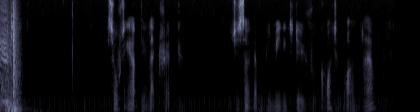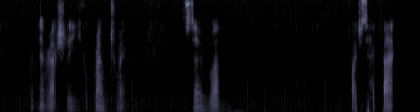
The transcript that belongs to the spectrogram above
Um, sorting out the electric, is something that we've been meaning to do for quite a while now, but never actually got round to it. So, um, if I just head back.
